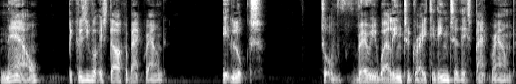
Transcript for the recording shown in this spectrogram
now because you've got this darker background, it looks sort of very well integrated into this background.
